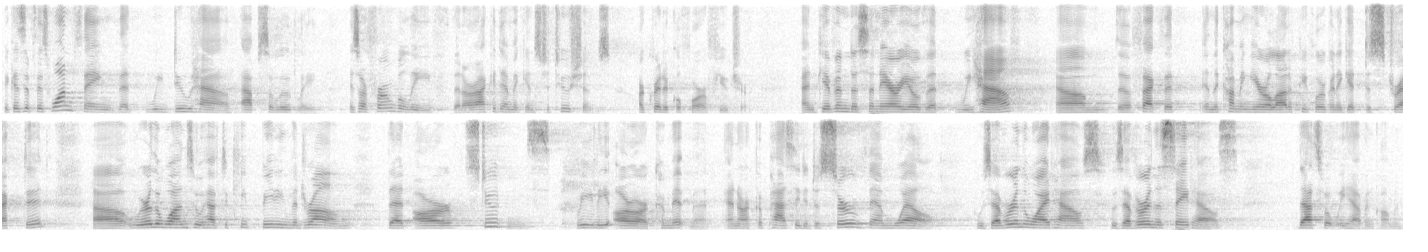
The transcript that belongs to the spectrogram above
Because if there's one thing that we do have, absolutely, is our firm belief that our academic institutions are critical for our future. And given the scenario that we have, um, the fact that in the coming year a lot of people are going to get distracted, uh, we're the ones who have to keep beating the drum that our students really are our commitment and our capacity to serve them well. Who's ever in the White House, who's ever in the State House, that's what we have in common.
